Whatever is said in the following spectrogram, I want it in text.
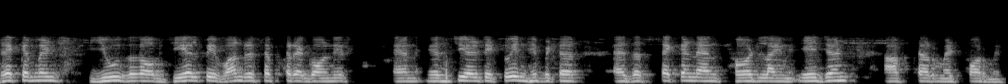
recommends use of GLP-1 receptor agonist and SGLT2 inhibitor as a second and third line agent after metformin.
